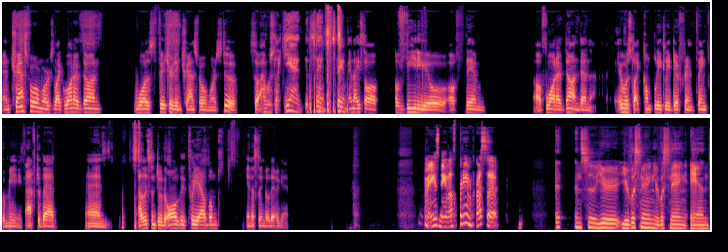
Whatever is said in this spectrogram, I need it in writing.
and Transformers, like what I've done was featured in Transformers too. So I was like, yeah, it's them, it's them. And I saw a video of them of what I've done. Then it was like completely different thing for me after that. And I listened to the, all the three albums in a single day again. Amazing. That's pretty impressive. And, and so you're you're listening, you're listening, and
